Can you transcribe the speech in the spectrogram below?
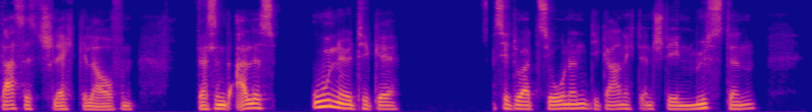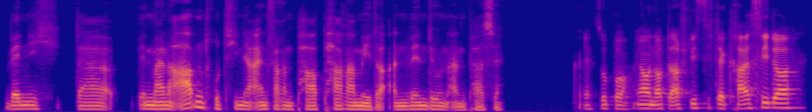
das ist schlecht gelaufen. Das sind alles unnötige Situationen, die gar nicht entstehen müssten, wenn ich da in meiner Abendroutine einfach ein paar Parameter anwende und anpasse. Okay, super. Ja, und auch da schließt sich der Kreis wieder.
